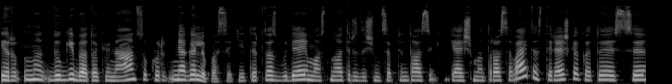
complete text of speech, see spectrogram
Ir nu, daugybė tokių niuansų, kur negali pasakyti. Ir tas būdėjimas nuo 37 iki 42 savaitės, tai reiškia, kad tu esi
